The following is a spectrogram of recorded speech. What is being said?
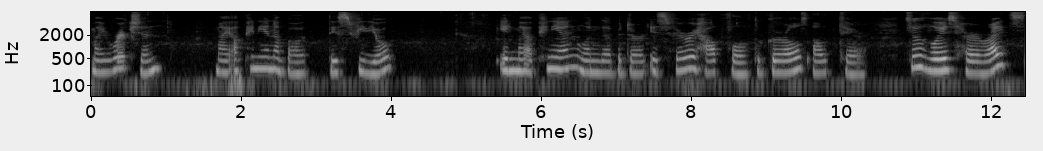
my reaction my opinion about this video. In my opinion, Wanda Bedard is very helpful to girls out there to voice her rights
